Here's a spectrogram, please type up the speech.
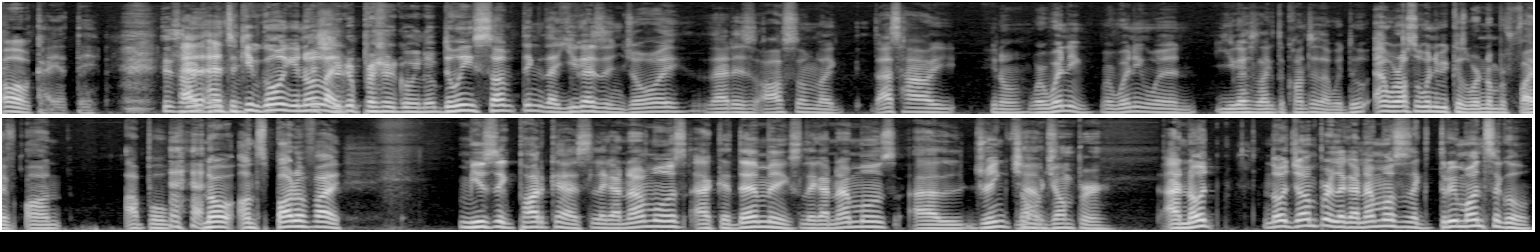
oh, cállate. His And, heart and to keep going, you know, like sugar pressure going up. doing something that you guys enjoy. That is awesome. Like that's how you know we're winning. We're winning when you guys like the content that we do, and we're also winning because we're number five on Apple. no, on Spotify. Music podcast. Le ganamos academics. Le ganamos al drink No champs. jumper. Ah, I know no jumper le ganamos like three months ago.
